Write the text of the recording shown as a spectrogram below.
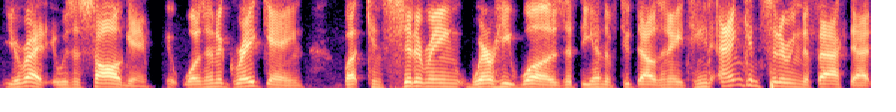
you're right. It was a solid game. It wasn't a great game, but considering where he was at the end of 2018 and considering the fact that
